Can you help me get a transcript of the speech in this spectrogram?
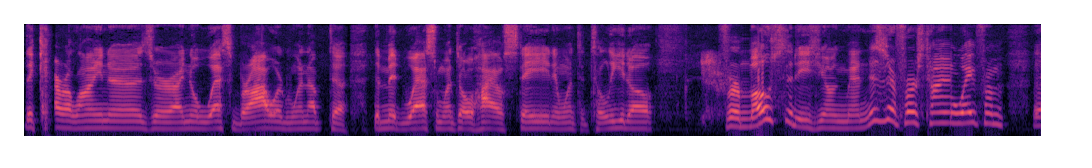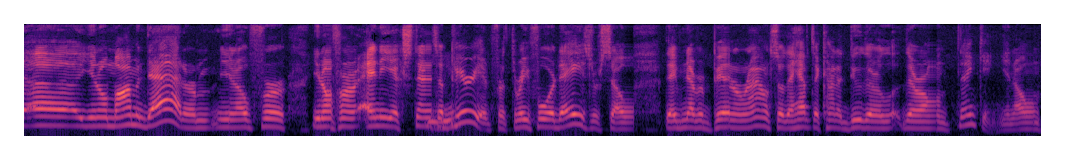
the Carolinas, or I know West Broward went up to the Midwest and went to Ohio State and went to Toledo for most of these young men, this is their first time away from, uh, you know, mom and dad, or you know, for you know, for any extensive mm-hmm. period, for three, four days or so. They've never been around, so they have to kind of do their their own thinking. You know,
